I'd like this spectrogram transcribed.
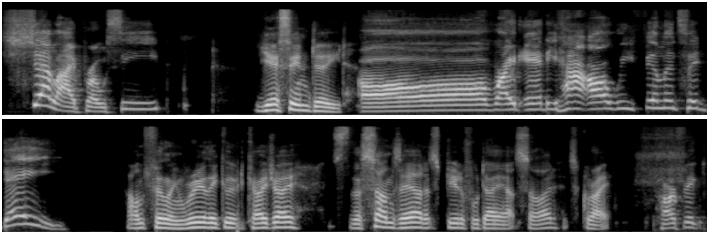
shall I proceed? Yes, indeed. All right, Andy, how are we feeling today? I'm feeling really good, Kojo. It's, the sun's out. It's a beautiful day outside. It's great. Perfect,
